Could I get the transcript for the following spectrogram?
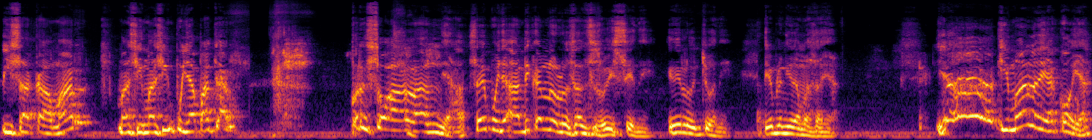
pisah kamar, masing-masing punya pacar. Persoalannya, saya punya adik kan lulusan Swiss ini. Ini lucu nih. Dia bilang gini sama saya. Ya gimana ya kok ya?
